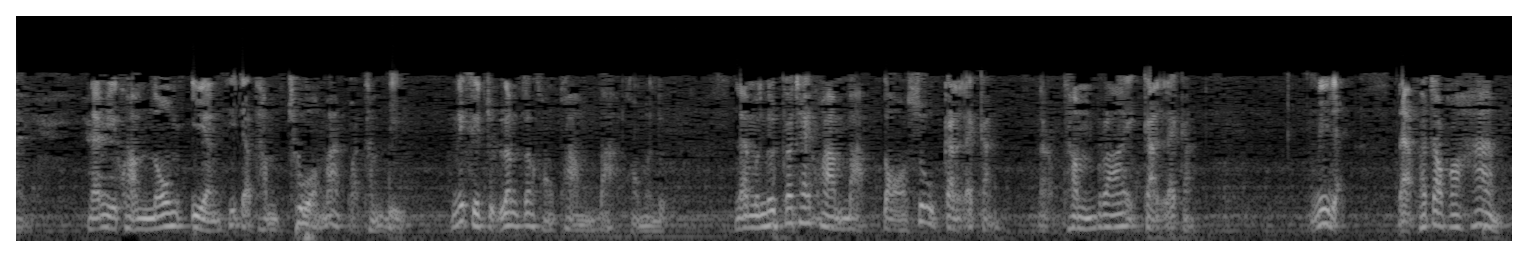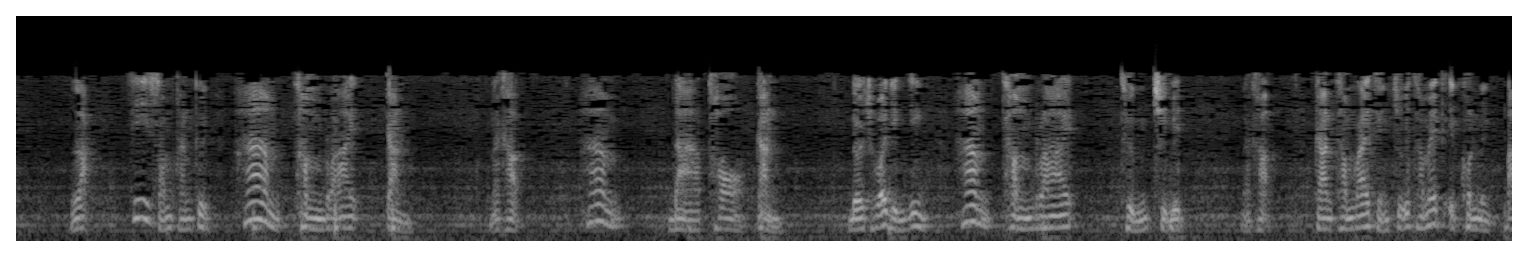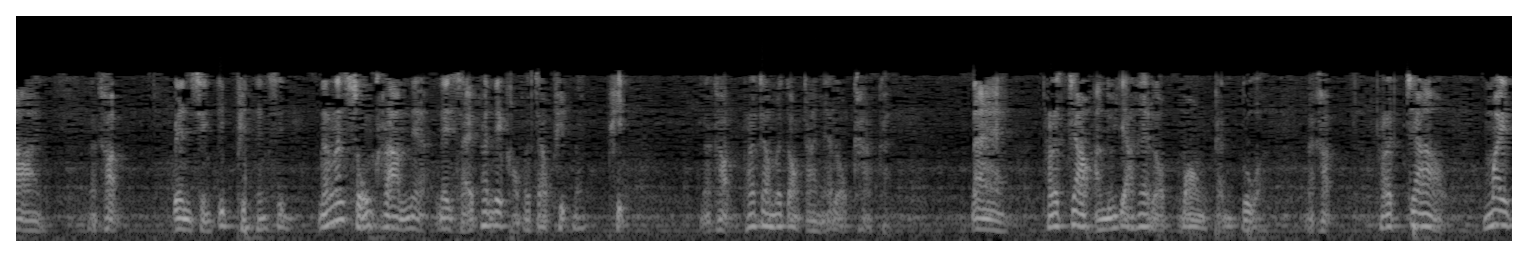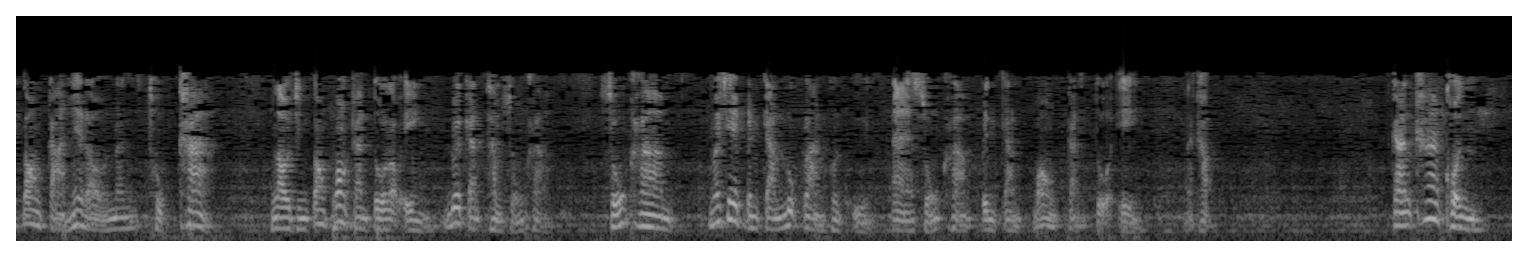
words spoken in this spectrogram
และมีความโน้มเอียงที่จะทำชั่วมากกว่าทำดี นี่คือจุดเริ่มต้นของความบาปของมนุษย์ และมนุษย์ก็ใช้ความบาปต่อสู้กันและกันทำร้ายกันและกัน นี่แหละ แต่พระเจ้าก็ห้ามหลักที่สำคัญคือห้ามทำร้ายกันนะครับ ห้ามด่าทอกัน โดยเฉพาะอย่างยิ่งห้ามทำร้ายถึงชีวิตนะครับ การทำร้ายถึงชีวิตทำให้อีกคนหนึ่งตายนะครับ เป็นสิ่งที่ผิดทั้งสิ้น ดังนั้นสงครามเนี่ยในสายพระเนตรของพระเจ้าผิดไหมผิดนะครับ พระเจ้าไม่ต้องการให้เราฆ่ากัน แต่พระเจ้าอนุญาตให้เราป้องกันตัวนะครับ พระเจ้าไม่ต้องการให้เรานั้นถูกฆ่า เราจึงต้องป้องกันตัวเราเองด้วยการทำสงคราม สงครามไม่ใช่เป็นการลุกรานคนอื่น แต่สงครามเป็นการป้องกันตัวเองนะครับ การฆ่าคน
